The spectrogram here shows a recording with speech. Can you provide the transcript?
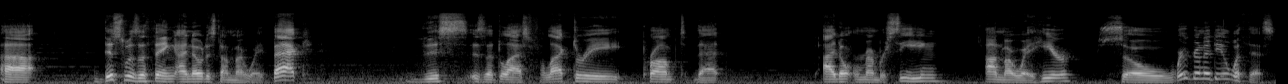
uh, this was a thing I noticed on my way back. This is a last phylactery prompt that I don't remember seeing on my way here, so we're going to deal with this.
